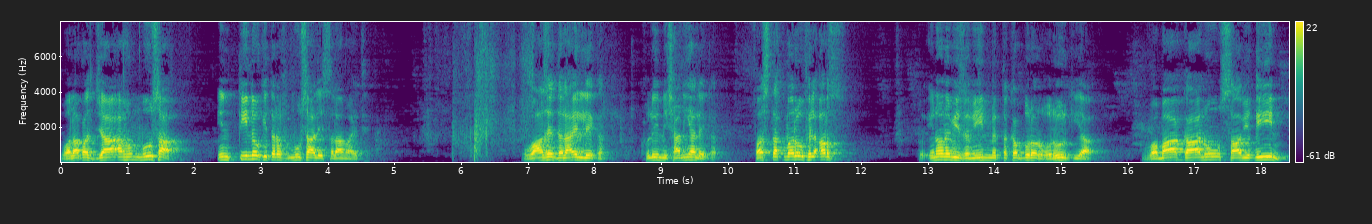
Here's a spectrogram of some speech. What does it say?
ولاقت جا اہم موسا ان تینوں کی طرف موسا علیہ السلام آئے تھے۔ واضح دلائل لے کر، کھلی نشانیاں لے کر۔ فسط اکبر و فل عرض تو انہوں نے بھی زمین میں تکبر اور غرور کیا۔ وما کانو سابقین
